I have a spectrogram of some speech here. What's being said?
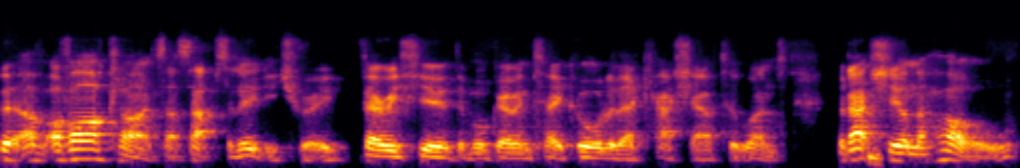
But of, of, our clients, that's absolutely true. Very few of them will go and take all of their cash out at once. But actually, on the whole,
